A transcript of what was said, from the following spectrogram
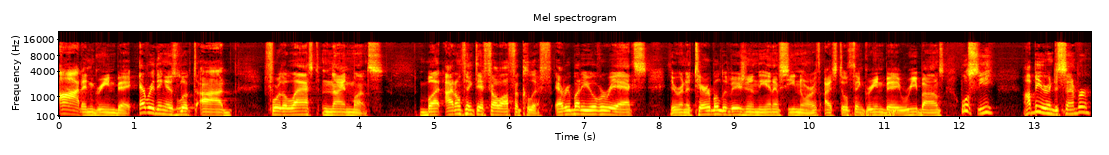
odd in Green Bay. Everything has looked odd for the last nine months. But I don't think they fell off a cliff. Everybody overreacts. They're in a terrible division in the NFC North. I still think Green Bay rebounds. We'll see. I'll be here in December.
